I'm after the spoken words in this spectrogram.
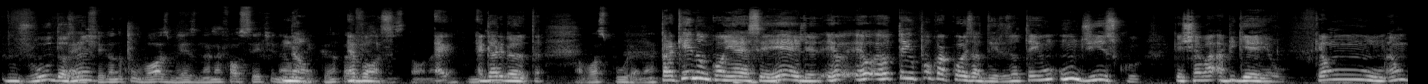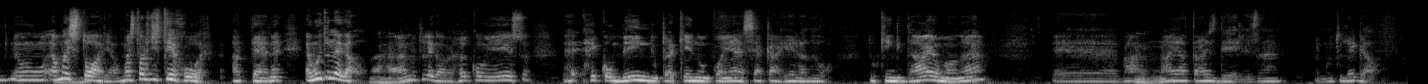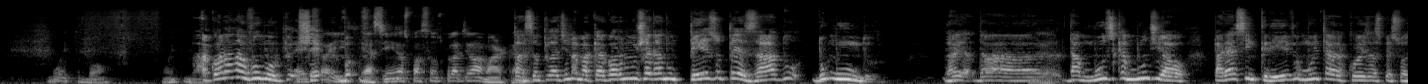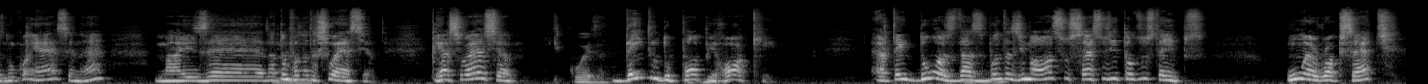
do Judas, É, né? chegando com voz mesmo, né? Não é falsete, não. Não, Ele canta é voz. Stone, né? É, é garganta. Uma voz pura, né? Para quem não conhece ele, eu, eu, eu tenho pouca coisa deles. Eu tenho um, um disco que chama Abigail, que é, um, é, um, um- é uma história, uma história de terror até, né? É muito legal. Aham. É muito legal. Eu reconheço, re- recomendo para quem não conhece a carreira do, do King Diamond, né? É, vai, Uhum. vai atrás deles, né? É muito legal. Muito bom. Muito bom. Agora nós vamos é che- E assim nós passamos pela Dinamarca. né? Passando pela Dinamarca. Agora vamos chegar num peso pesado do mundo. Da, da, da música mundial. Parece incrível, muita coisa as pessoas não conhecem, né? Mas é, nós estamos falando da Suécia. E a Suécia, Que coisa. dentro do pop rock, ela tem duas das bandas de maior sucesso de todos os tempos. Um é o Roxette,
